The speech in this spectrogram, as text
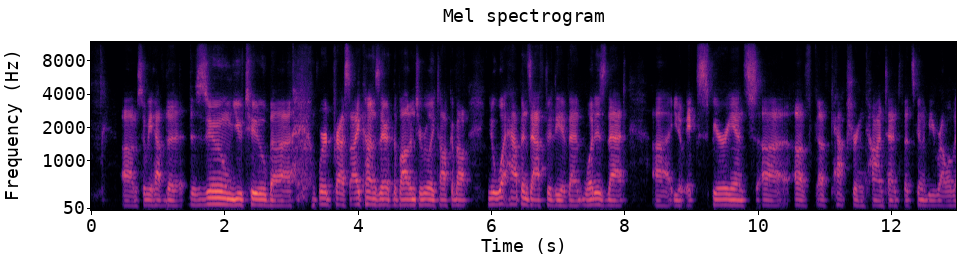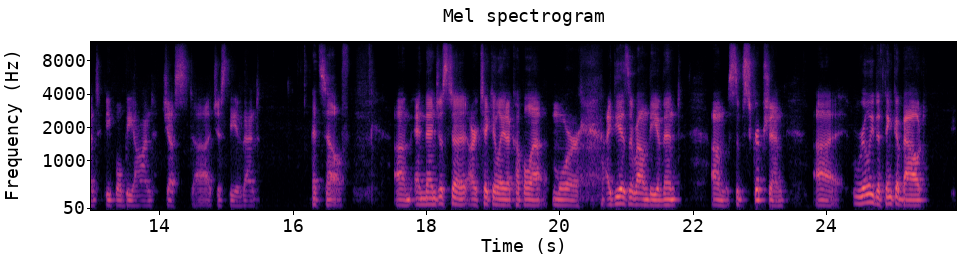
Um, so we have the, the Zoom, YouTube, uh, WordPress icons there at the bottom to really talk about, you know, what happens after the event? What is that uh, you know, experience uh, of, of capturing content that's going to be relevant to people beyond just, uh, just the event itself. Um, and then just to articulate a couple more ideas around the event um, subscription, uh, really to think about,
